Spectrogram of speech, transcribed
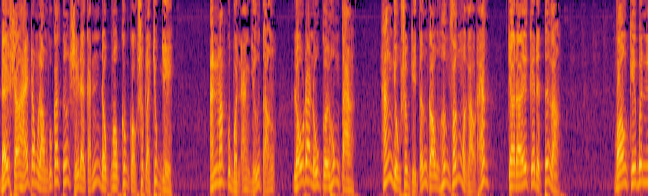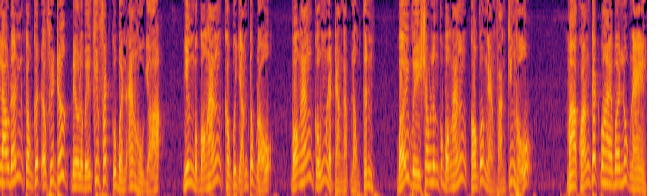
Để sợ hãi trong lòng của các tướng sĩ đại cảnh đột ngột không còn xuất lại chút gì. Ánh mắt của Bình An dữ tận, lộ ra nụ cười hung tàn. Hắn dùng sâu chỉ tấn công hưng phấn mà gào thét, chờ đợi kẻ địch tới gần. Bọn kỵ binh lao đến công kích ở phía trước đều là bị khí phách của Bình An hù dọa. Nhưng mà bọn hắn không có giảm tốc độ. Bọn hắn cũng là tràn ngập lòng tin. Bởi vì sau lưng của bọn hắn còn có ngàn vạn chiến hữu. Mà khoảng cách của hai bên lúc này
